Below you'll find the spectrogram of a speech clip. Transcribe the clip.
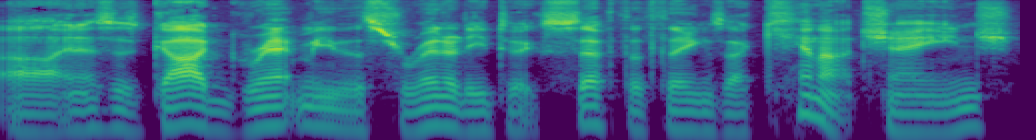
uh, and it says, "God grant me the serenity to accept the things I cannot change,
